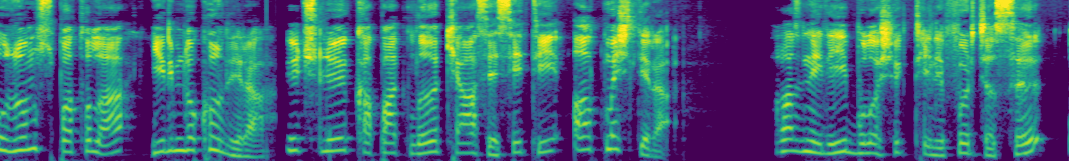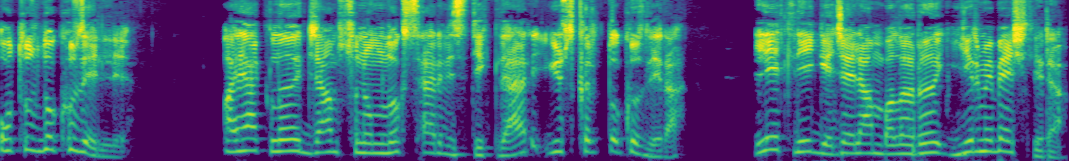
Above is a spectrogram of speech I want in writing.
Uzun spatula 29 lira. Üçlü kapaklı kase seti 60 lira. Hazneli bulaşık teli fırçası 39.50. Ayaklı cam sunumluk servislikler 149 lira. LED'li gece lambaları 25 lira.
